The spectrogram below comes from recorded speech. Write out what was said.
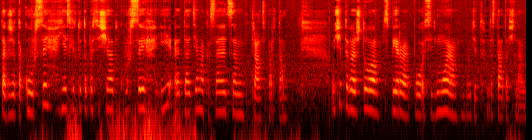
Также это курсы, если кто-то посещает курсы. И эта тема касается транспорта. Учитывая, что с 1 по 7 будет достаточно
